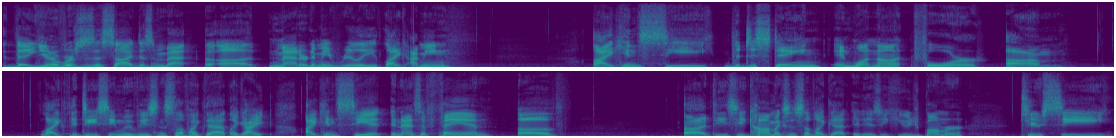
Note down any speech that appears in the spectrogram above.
the universes aside doesn't mat, uh, matter to me really. Like, I mean, I can see the disdain and whatnot for um, like the DC movies and stuff like that. Like, I I can see it, and as a fan of uh, DC comics and stuff like that, it is a huge bummer to see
